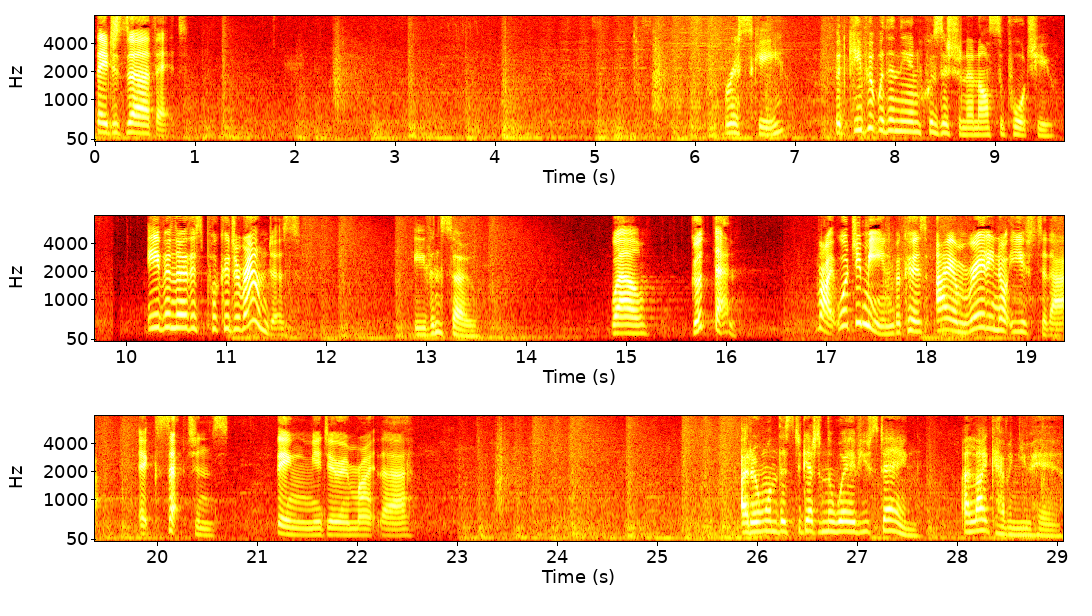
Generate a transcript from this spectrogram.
they deserve it. Risky, but keep it within the Inquisition and I'll support you. Even though this puckered around us. Even so. Well, good then. Right, what do you mean? Because I am really not used to that acceptance thing you're doing right there. I don't want this to get in the way of you staying. I like having you here.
